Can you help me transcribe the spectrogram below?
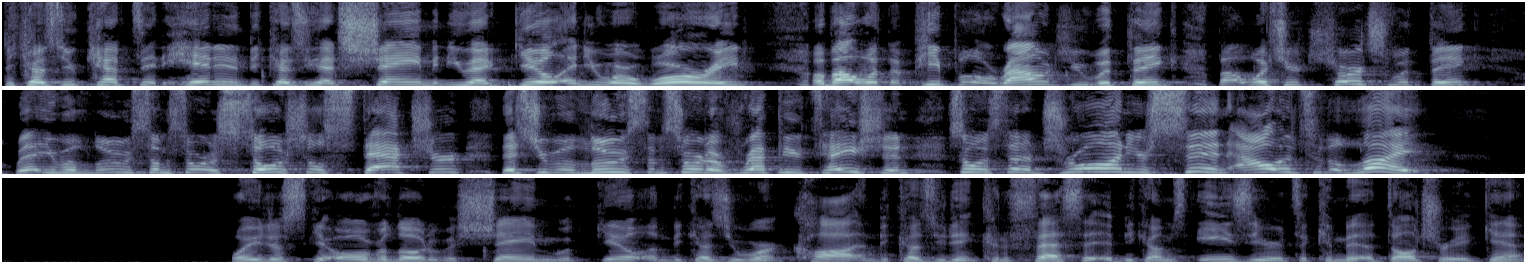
because you kept it hidden because you had shame and you had guilt and you were worried about what the people around you would think, about what your church would think, that you would lose some sort of social stature, that you would lose some sort of reputation. So instead of drawing your sin out into the light, well, you just get overloaded with shame, with guilt, and because you weren't caught and because you didn't confess it, it becomes easier to commit adultery again.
